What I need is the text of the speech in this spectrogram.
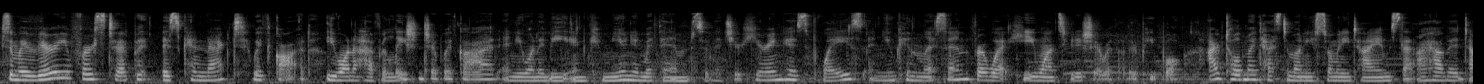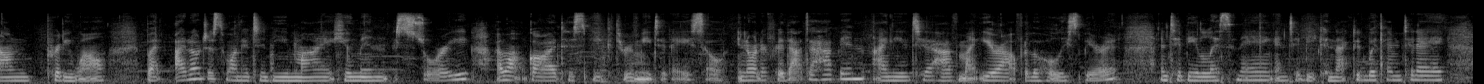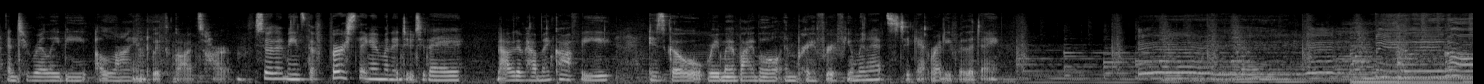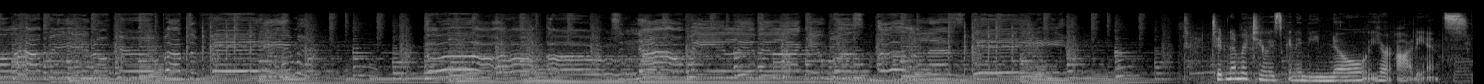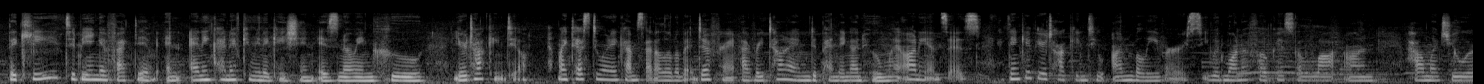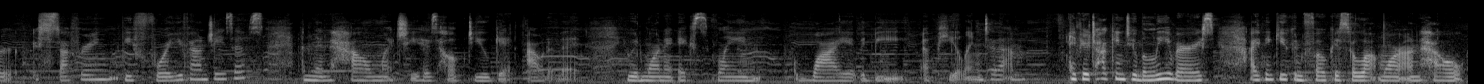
So my very first tip is connect with God. You want to have relationship with God and you want to be in communion with him so that you're hearing his voice and you can listen for what he wants you to share with other people. I've told my testimony so many times that I have it down pretty well, but I don't just want it to be my human story. I want God to speak through me today. So in order for that to happen, I need to have my ear out for the Holy Spirit and to be listening and to be connected with him today and to really be aligned with God's heart. So that means the first thing I'm going to do today, now that I've had my coffee, is go read my Bible and pray for a few minutes to get ready for the day. Tip number two is going to be know your audience. The key to being effective in any kind of communication is knowing who you're talking to. My testimony comes out a little bit different every time depending on who my audience is. I think if you're talking to unbelievers, you would want to focus a lot on how much you were suffering before you found Jesus and then how much he has helped you get out of it. You would want to explain why it would be appealing to them. If you're talking to believers, I think you can focus a lot more on how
